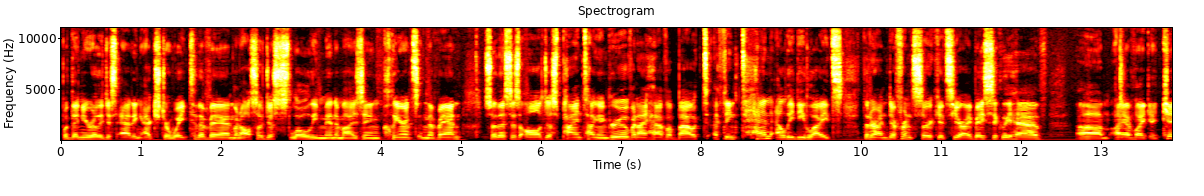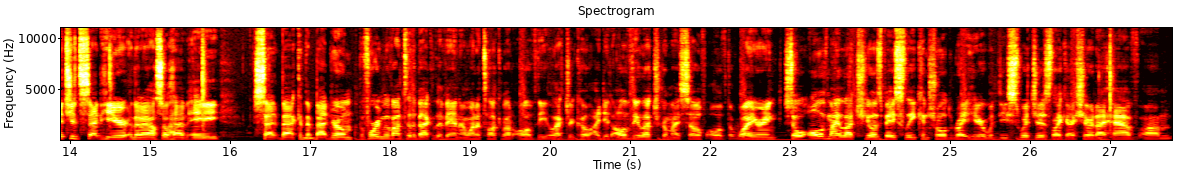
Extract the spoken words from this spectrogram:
but then you're really just adding extra weight to the van and also just slowly minimizing clearance in the van. So this is all just pine tongue and groove and I have about, I think 10 LED lights that are on different circuits here. I basically have, um, I have like a kitchen set here and then I also have a set back in the bedroom. Before we move on to the back of the van, I wanna talk about all of the electrical. I did all of the electrical myself, all of the wiring. So all of my electrical is basically controlled right here with these switches. Like I showed, I have um,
